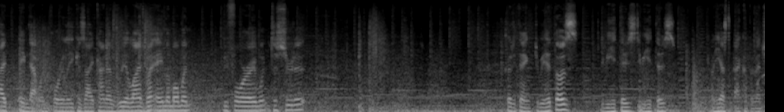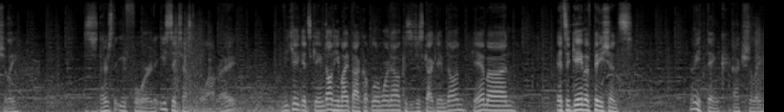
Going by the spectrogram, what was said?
I aimed that one poorly because I kind of realigned my aim a moment before I went to shoot it. What do you think? Do we hit those? Do we hit those? Do we hit those? Oh, he has to back up eventually. There's the E4. The E6 has to pull out, right? VK gets gamed on. He might back up a little more now because he just got gamed on. Game on. It's a game of patience. Let me think, actually.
